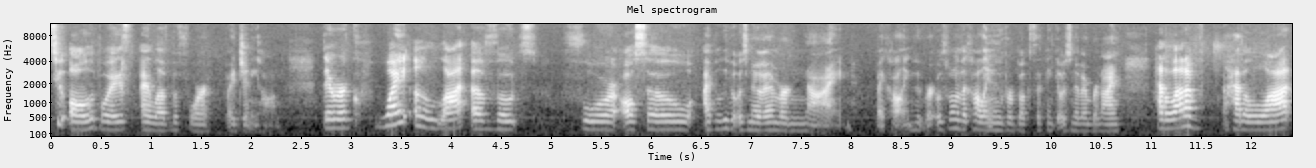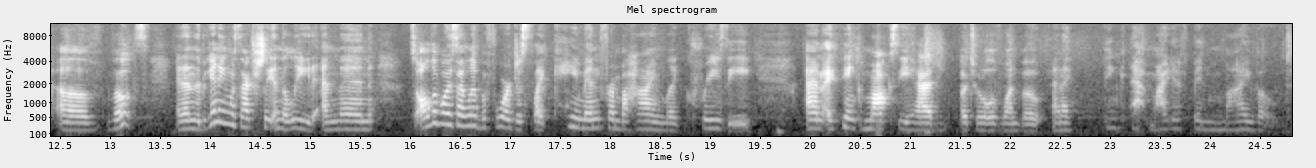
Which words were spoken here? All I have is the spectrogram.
To All the Boys I Loved Before by Jenny Han. There were quite a lot of votes for also, I believe it was November 9 by Colleen Hoover. It was one of the Colleen Hoover books. I think it was November 9. Had a lot of had a lot of votes, and in the beginning was actually in the lead, and then to all the boys I loved before just like came in from behind like crazy, and I think Moxie had a total of one vote, and I think that might have been my vote,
